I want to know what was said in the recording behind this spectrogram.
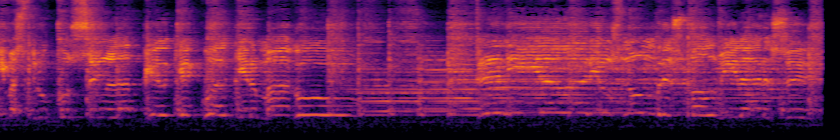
y más trucos en la piel que cualquier mago. Tenía varios nombres para olvidarse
